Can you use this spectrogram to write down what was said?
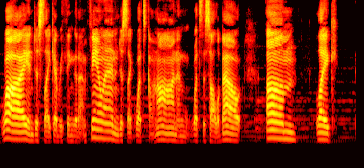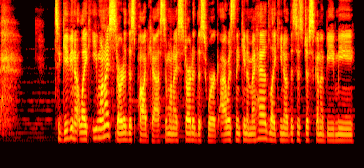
why and just like everything that I'm feeling and just like what's going on and what's this all about. Um like to give you like when I started this podcast and when I started this work, I was thinking in my head like, you know, this is just going to be me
